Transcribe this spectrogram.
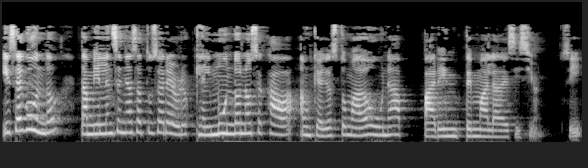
Y segundo, también le enseñas a tu cerebro que el mundo no se acaba aunque hayas tomado una aparente mala decisión, ¿sí?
